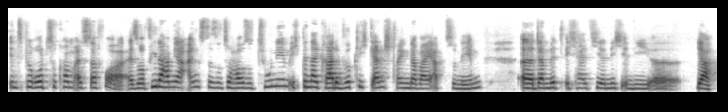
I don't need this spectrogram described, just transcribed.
ins Büro zu kommen als davor. Also viele haben ja Angst, dass sie zu Hause zunehmen. Ich bin da gerade wirklich ganz streng dabei abzunehmen, äh, damit ich halt hier nicht in die, äh, ja,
